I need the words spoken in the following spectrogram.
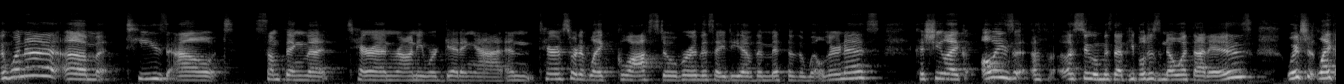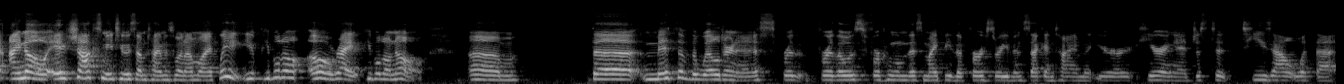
I want to um, tease out something that Tara and Ronee were getting at. And Tara sort of like glossed over this idea of the myth of the wilderness because she like always assumes that people just know what that is, which like I know it shocks me too sometimes when I'm like, wait, you people don't, oh, right, people don't know. Um, the myth of the wilderness for for those for whom this might be the first or even second time that you're hearing it just to tease out what that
